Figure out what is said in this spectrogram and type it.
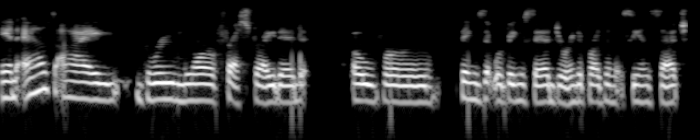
and as I grew more frustrated over things that were being said during the presidency and such,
